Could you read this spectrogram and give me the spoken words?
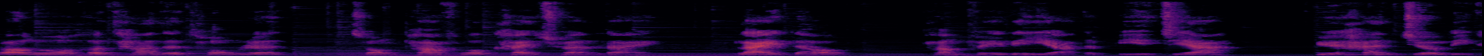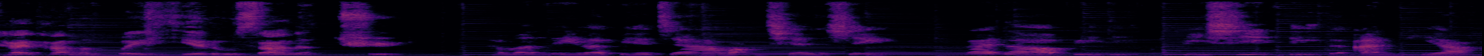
保罗和他的同人从帕佛开船来，来到庞菲利亚的别家，约翰就离开他们回耶路撒冷去。他们离了别家往前行，来到比底比西底的安提阿。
